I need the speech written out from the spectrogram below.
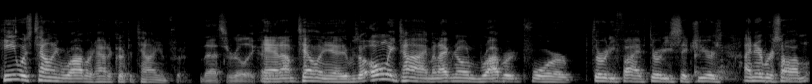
he was telling Robert how to cook Italian food. That's really cool. And I'm telling you, it was the only time, and I've known Robert for 35, 36 years, I never saw him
